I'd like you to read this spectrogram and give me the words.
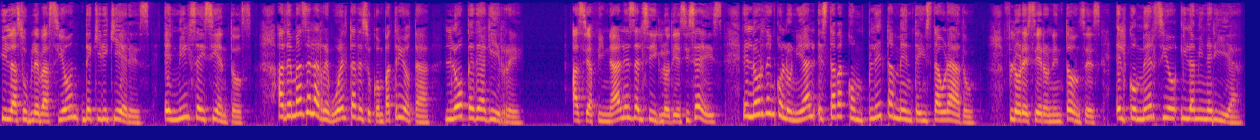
y la sublevación de Quiriquieres en 1600, además de la revuelta de su compatriota Lope de Aguirre. Hacia finales del siglo XVI, el orden colonial estaba completamente instaurado. Florecieron entonces el comercio y la minería,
